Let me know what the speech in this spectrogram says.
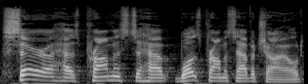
Sarah has promised to have was promised to have a child,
